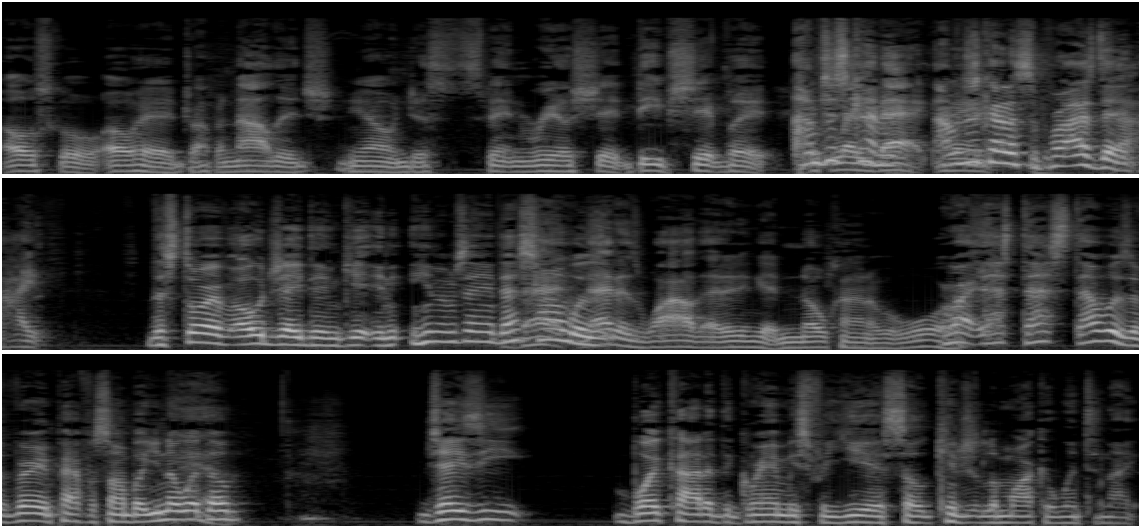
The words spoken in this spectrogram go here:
old school, old head, dropping knowledge, you know, and just spitting real shit, deep shit. But I'm just kind of I'm man. just kind of surprised that the story of OJ didn't get any. You know what I'm saying? That, That, song was that is wild that it didn't get no kind of award. right. That's that's that was a very impactful song. But you know what though? Jay Z boycotted the Grammys for years so Kendrick Lamar could win tonight.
